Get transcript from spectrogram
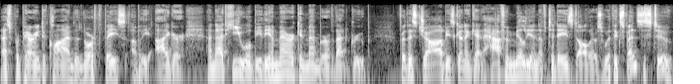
that's preparing to climb the north face of the Eiger, and that he will be the American member of that group. For this job, he's going to get half a million of today's dollars, with expenses too.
